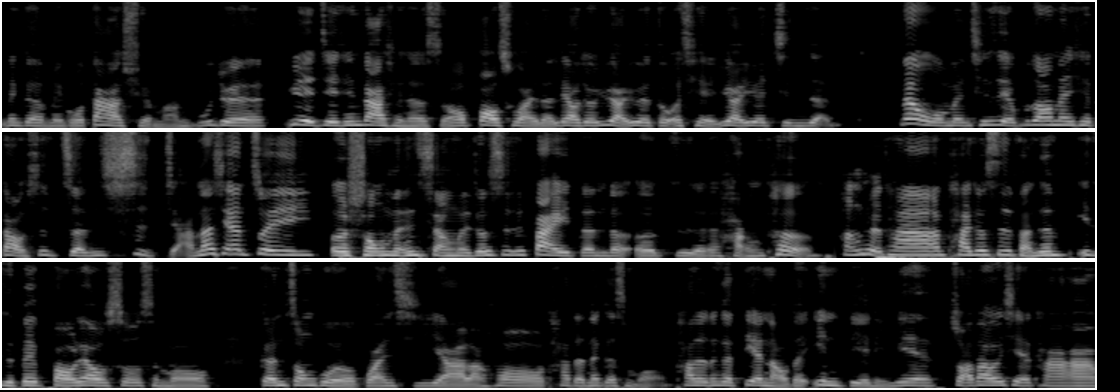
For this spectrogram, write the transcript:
那个美国大选嘛，你不觉得越接近大选的时候爆出来的料就越来越多，而且越来越惊人？那我们其实也不知道那些到底是真是假。那现在最耳熟能详的就是拜登的儿子杭特，杭特他他就是反正一直被爆料说什么跟中国有关系呀、然后他的那个什么，他的那个电脑的硬碟里面抓到一些他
